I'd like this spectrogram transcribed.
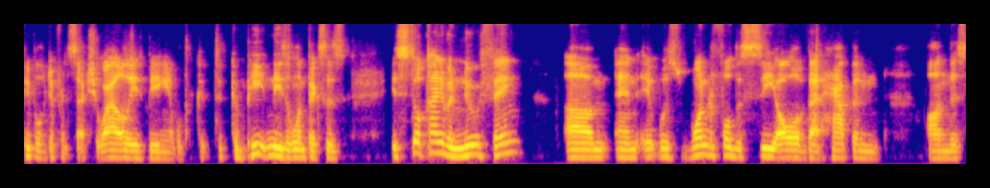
people of different sexualities being able to, to compete in these Olympics is, is still kind of a new thing. Um, and it was wonderful to see all of that happen on this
